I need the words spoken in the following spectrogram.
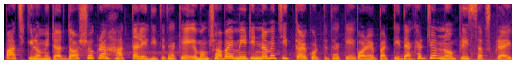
পাঁচ কিলোমিটার। দর্শকরা হাততালি দিতে থাকে এবং সবাই মেয়েটির নামে চিৎকার করতে থাকে। পরের পার্টটি দেখার জন্য প্লিজ সাবস্ক্রাইব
